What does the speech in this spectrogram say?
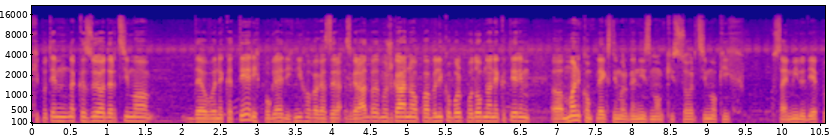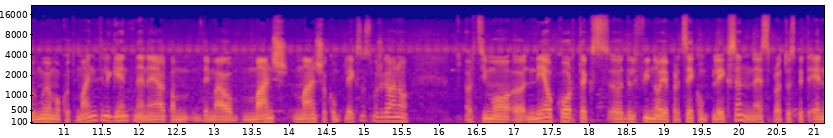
ki potem nakazujejo, da, recimo, da je v nekaterih pogledih njihovega zgradba možganov pa veliko bolj podobna nekaterim uh, manj kompleksnim organizmom, ki so recimo, ki jih vsaj mi ljudje pojmujemo kot manj inteligentne ne, ali pa da imajo manjš, manjšo kompleksnost možganov. Recimo neokorteks delfinov je precej kompleksen, ne, sprav, to je spet en,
